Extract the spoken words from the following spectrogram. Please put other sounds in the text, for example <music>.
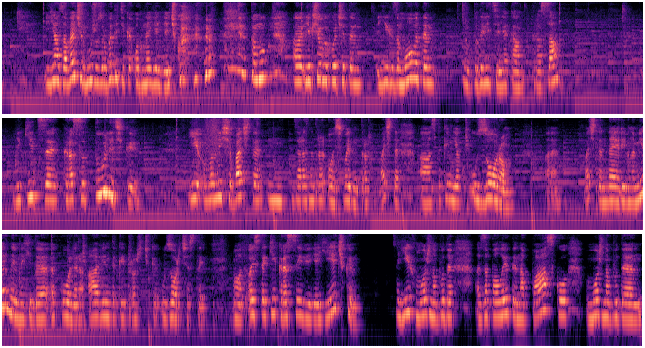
і я за вечір можу зробити тільки одне яєчко. <laughs> Тому, е, якщо ви хочете їх замовити, подивіться, яка краса. Які це красотулечки. І вони ще, бачите, зараз не тро... ось видно трохи, бачите, з таким як узором. Е, Бачите, не рівномірний в них іде колір, а він такий трошечки узорчастий. От, ось такі красиві яєчки. Їх можна буде запалити на Пасху, можна буде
